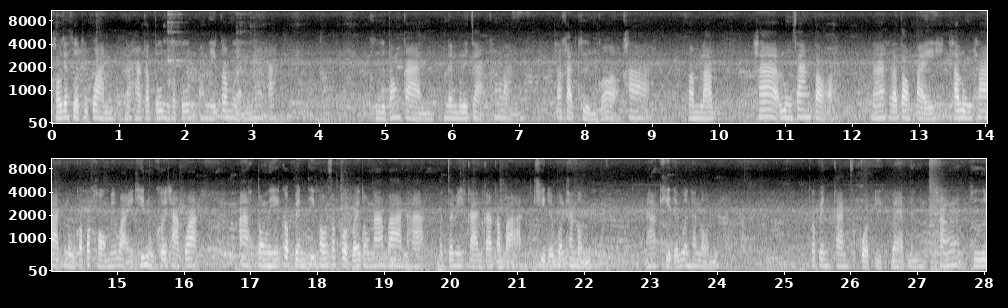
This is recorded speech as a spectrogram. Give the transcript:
เขาจะสวดทุกวันนะคะ กระตุ้นกระตุ้น อันนี้ก็เหมือนนะคะ คือต้องการเงินบริจาคข้างหลัง ถ้าขัดขืนก็ค่าความลับ ถ้าลุงสร้างต่อนะ แล้วต่อไปถ้าลุงพลาดหนูก็ประคองไม่ไหวที่หนูเคยทักว่า อะตรงนี้ก็เป็นที่เขาสะกดไว้ตรงหน้าบ้านนะคะ มันจะมีการกากบาทขีดไว้บนถนนนะขีดไว้บนถนน ก็เป็นการสะกดอีกแบบหนึ่งทั้งพื้น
